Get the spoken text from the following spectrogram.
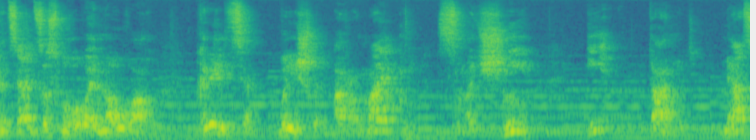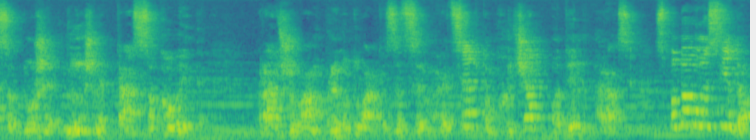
Рецепт заслуговує на увагу. Крильця вийшли ароматні смачні і тануть. М'ясо дуже ніжне та соковите. Раджу вам приготувати за цим рецептом хоча б один раз. Сподобалось відео?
